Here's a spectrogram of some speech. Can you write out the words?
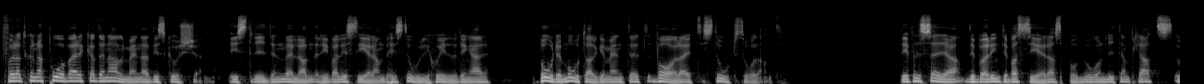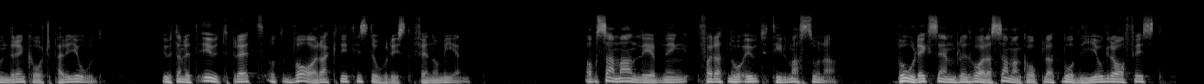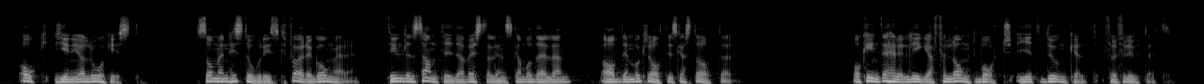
För att kunna påverka den allmänna diskursen i striden mellan rivaliserande historieskildringar borde motargumentet vara ett stort sådant. Det vill säga, det bör inte baseras på någon liten plats under en kort period, utan ett utbrett och varaktigt historiskt fenomen. Av samma anledning, för att nå ut till massorna, borde exemplet vara sammankopplat både geografiskt och genealogiskt som en historisk föregångare till den samtida västerländska modellen av demokratiska stater och inte heller ligga för långt bort i ett dunkelt förflutet.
